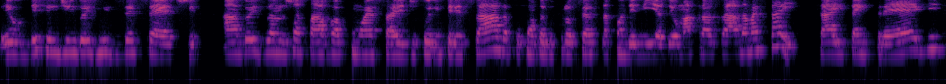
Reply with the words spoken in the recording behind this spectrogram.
eu defendi em 2017 há dois anos já estava com essa editora interessada, por conta do processo da pandemia, deu uma atrasada, mas está aí, está aí, está entregue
